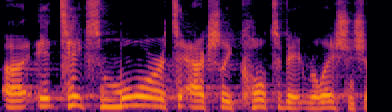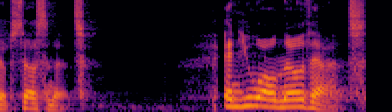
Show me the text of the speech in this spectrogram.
Uh, it takes more to actually cultivate relationships, doesn't it? And you all know that.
